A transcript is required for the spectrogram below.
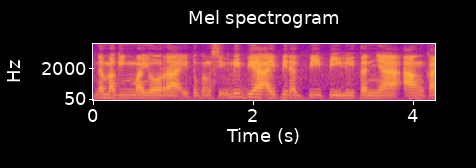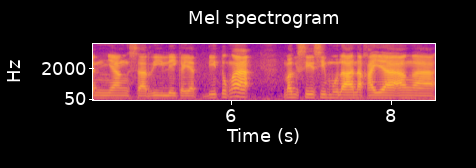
na maging mayora ito gang si Olivia ay pinagpipilitan niya ang kanyang sarili kaya't dito nga magsisimula na kaya ang ah,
